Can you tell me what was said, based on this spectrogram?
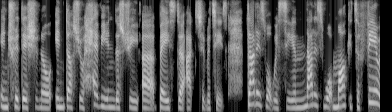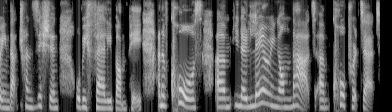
in traditional industrial, heavy industry uh, based uh, activities. That is what we're seeing. That is what markets are fearing that transition will be fairly bumpy. And of course, um, you know, layering on that um, corporate debt,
